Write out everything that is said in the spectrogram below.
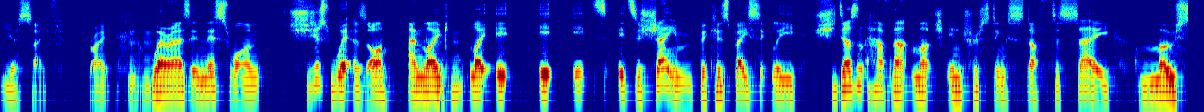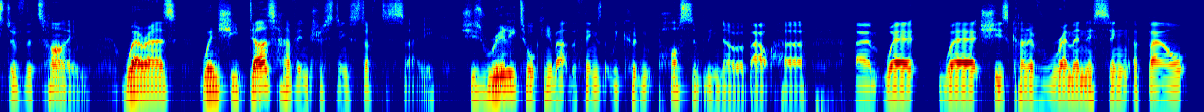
"You're safe." Right. Whereas in this one, she just witters on, and like like it. It, it's it's a shame because basically she doesn't have that much interesting stuff to say most of the time. Whereas when she does have interesting stuff to say, she's really talking about the things that we couldn't possibly know about her. Um, where where she's kind of reminiscing about.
